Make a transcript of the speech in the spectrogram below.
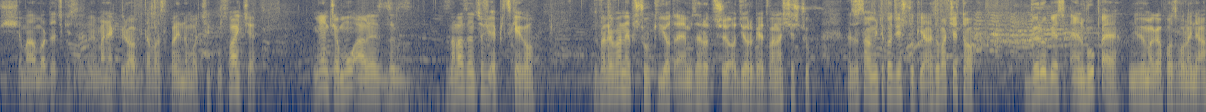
Siemano mordeczki, Maniak Piro, witam was w kolejnym odcinku. Słuchajcie, nie wiem czemu, ale znalazłem coś epickiego. Zwariowane pszczółki JM03 od Jorge, 12 sztuk. Zostały mi tylko dwie sztuki, ale zobaczcie to. Wyrób jest NWP, nie wymaga pozwolenia.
